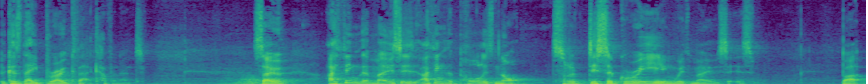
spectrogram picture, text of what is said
because they broke that covenant. So I think that Moses, I think that Paul is not sort of disagreeing with Moses, but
